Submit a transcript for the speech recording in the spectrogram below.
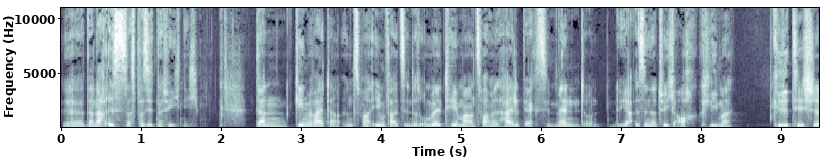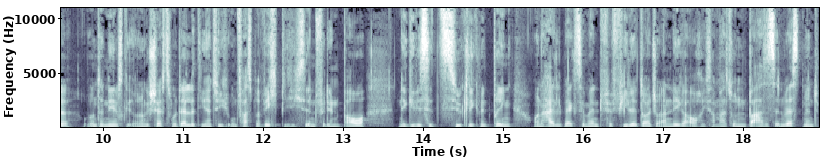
äh, danach ist. Das passiert natürlich nicht. Dann gehen wir weiter und zwar ebenfalls in das Umweltthema und zwar mit Heidelberg Zement. Und ja, es sind natürlich auch klimakritische Unternehmens- oder Geschäftsmodelle, die natürlich unfassbar wichtig sind für den Bau, eine gewisse Zyklik mitbringen und Heidelberg Zement für viele deutsche Anleger auch, ich sag mal, so ein Basisinvestment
